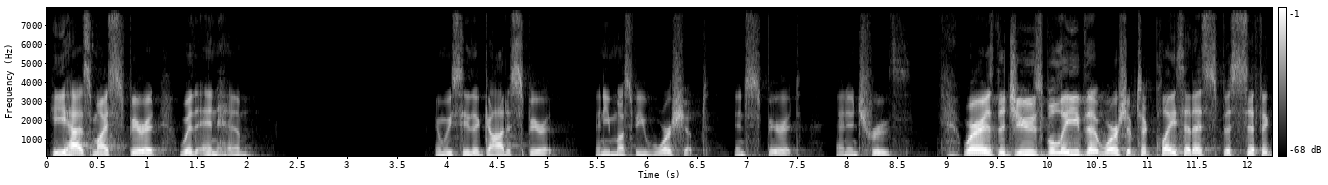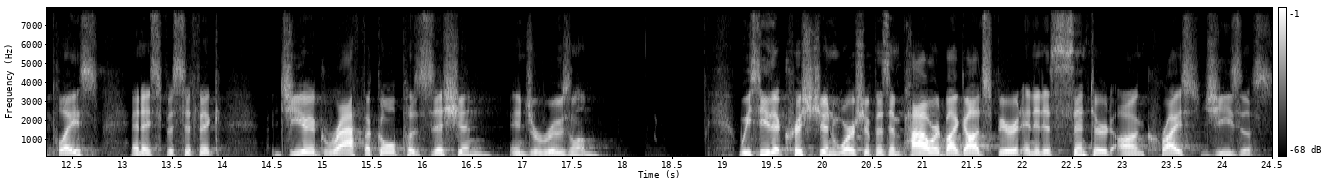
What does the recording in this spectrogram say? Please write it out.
He has my spirit within him. And we see that God is spirit, and he must be worshiped in spirit and in truth. Whereas the Jews believed that worship took place at a specific place and a specific geographical position in Jerusalem, we see that Christian worship is empowered by God's Spirit and it is centered on Christ Jesus.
